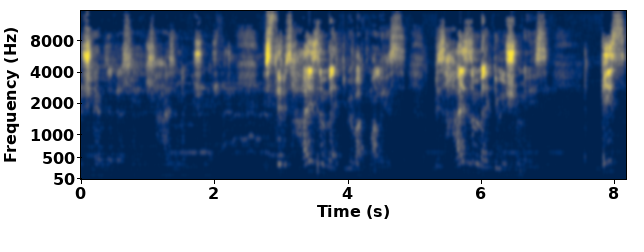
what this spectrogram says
düşünebilir derseniz Heisenberg düşünmüştür. İşte biz Heisenberg gibi bakmalıyız. Biz Heisenberg gibi düşünmeliyiz. Biz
